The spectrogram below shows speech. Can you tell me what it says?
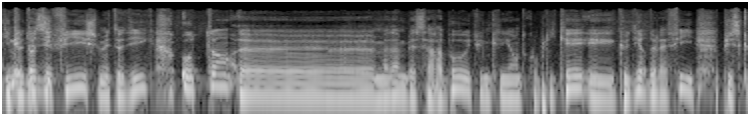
qui tenait ses fiches, méthodique. Autant Madame Bessarabo est une cliente compliquée et que dire de la fille, puisque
